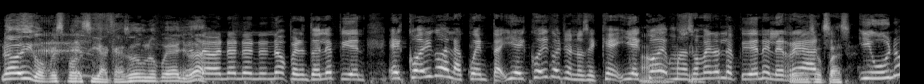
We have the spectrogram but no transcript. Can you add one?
No digo, pues por si acaso uno puede ayudar. No, no, no, no, no, pero entonces le piden el código de la cuenta y el código yo no sé qué y el Ah, código, más o menos le piden el RH y uno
